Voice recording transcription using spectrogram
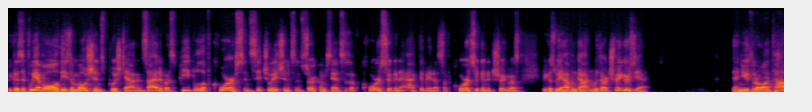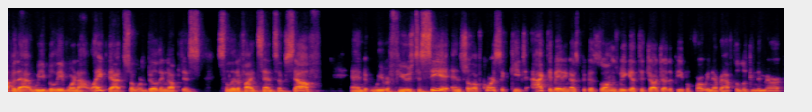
Because if we have all these emotions pushed down inside of us, people, of course, in situations and circumstances, of course, are going to activate us, of course, are going to trigger us because we haven't gotten with our triggers yet. Then you throw on top of that, we believe we're not like that. So we're building up this solidified sense of self and we refuse to see it. And so, of course, it keeps activating us because as long as we get to judge other people for it, we never have to look in the mirror.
